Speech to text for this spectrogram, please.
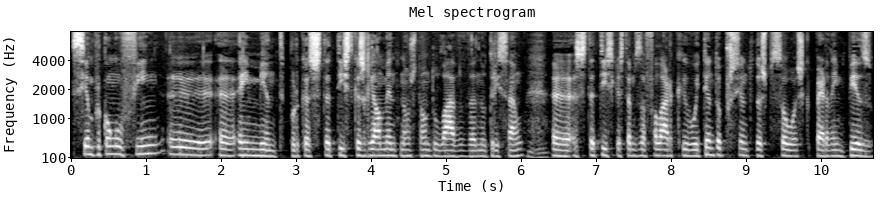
sempre com o fim eh, eh, em mente, porque as estatísticas realmente não estão do lado da nutrição. Uhum. Eh, as estatísticas, estamos a falar que 80% das pessoas que perdem peso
